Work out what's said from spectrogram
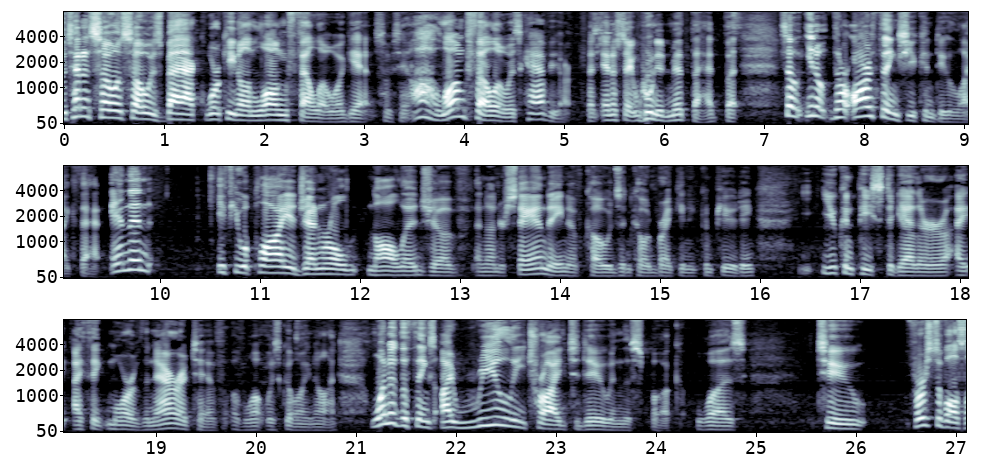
Lieutenant so and so is back working on Longfellow again. So we say, ah, Longfellow is caviar. But NSA won't admit that. But so, you know, there are things you can do like that. And then if you apply a general knowledge of an understanding of codes and code breaking and computing, you can piece together, I, I, think, more of the narrative of what was going on. One of the things I really tried to do in this book was to, first of all,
